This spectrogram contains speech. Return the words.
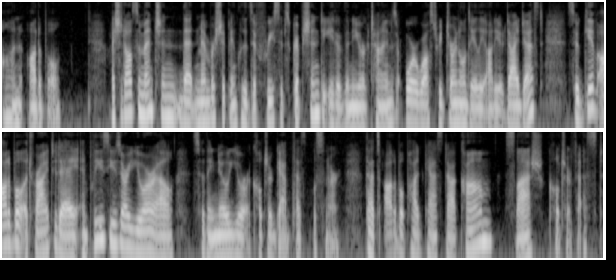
on Audible. I should also mention that membership includes a free subscription to either the New York Times or Wall Street Journal Daily Audio Digest. So give Audible a try today and please use our URL so they know you're a Culture Gabfest listener. That's audiblepodcast.com slash culturefest.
